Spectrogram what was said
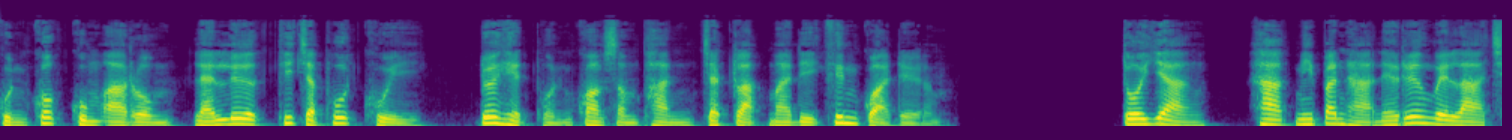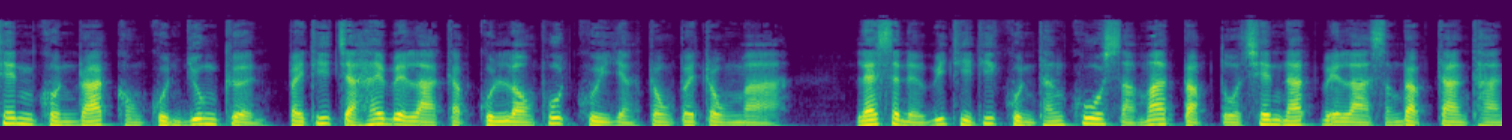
คุณควบคุมอารมณ์ และเลือกที่จะพูดคุย ด้วยเหตุผลความสัมพันธ์จะกลับมาดีขึ้นกว่าเดิม ตัวอย่าง หากมีปัญหาในเรื่องเวลาเช่นคนรักของคุณยุ่งเกิน ไปที่จะให้เวลากับคุณลองพูดคุยอย่างตรงไปตรงมา และเสนอวิธีที่คุณทั้งคู่สามารถปรับตัวเช่นนัดเวลาสำหรับการทาน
